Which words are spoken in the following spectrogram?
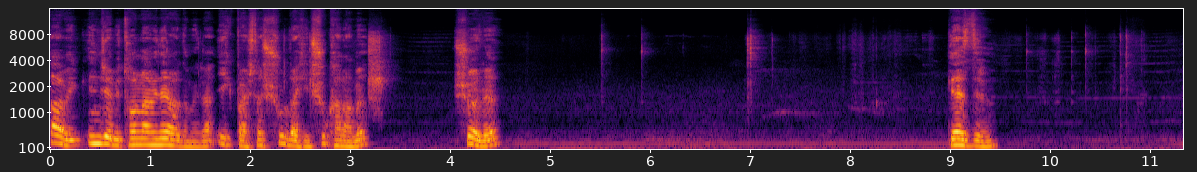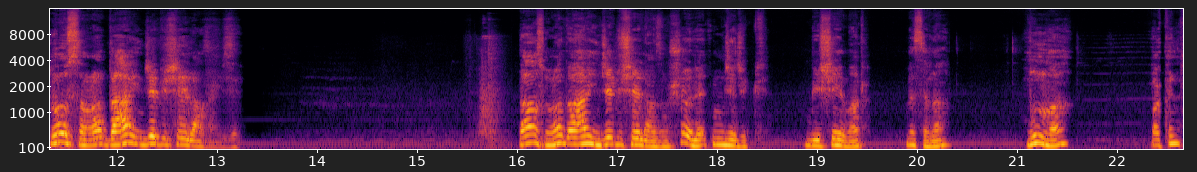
Abi ince bir tornavida yardımıyla ilk başta şuradaki şu kanalı şöyle gezdirin. Daha sonra daha ince bir şey lazım bize. Daha sonra daha ince bir şey lazım. Şöyle incecik bir şey var. Mesela bununla bakın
